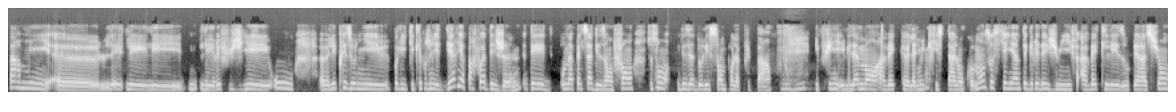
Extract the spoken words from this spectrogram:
parmi euh, les, réfugiés ou euh, les prisonniers politiques, les prisonniers guerre, il y a parfois des jeunes, des, on appelle ça des enfants, ce sont des adolescents pour la plupart. Mhm. Et puis évidemment, avec la nuit cristal, on commence aussi à y intégrer des juifs, avec les opérations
